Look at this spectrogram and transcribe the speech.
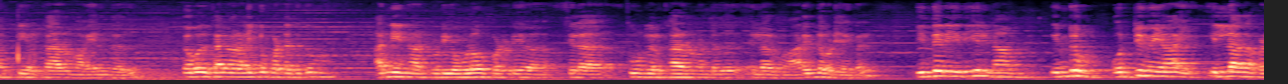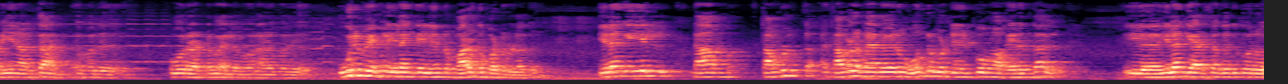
சக்திகள் காரணமாக இருந்தது. எமது தலைவர் அளிக்கப்பட்டதுக்கும் அந்நிய நாட்டுடைய உளவுப்படைய சில தூண்டுதல் காரணம் என்றது எல்லாருக்கும் அறிந்த விடயங்கள். இந்த ரீதியில் நாம் இன்றும் ஒற்றுமையாய் இல்லாத தான் எமது போராட்டம் அல்ல நமது உரிமைகள் இலங்கையில் இன்று மறக்கப்பட்டுள்ளது. இலங்கையில் நாம் தமிழ் தமிழர் அனைவரும் ஒன்றுபட்டு நிற்போமாக இருந்தால் இ- இலங்கை அரசாங்கத்துக்கு ஒரு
